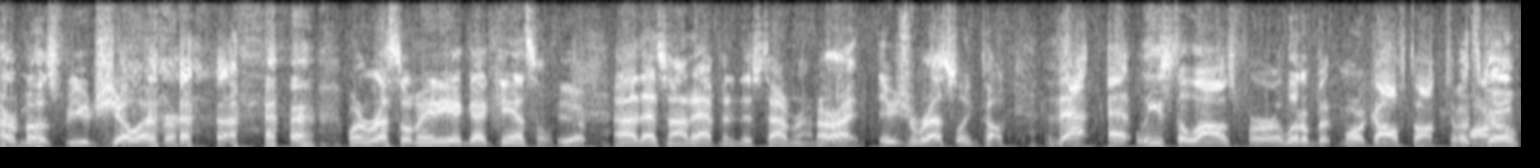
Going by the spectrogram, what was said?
our most viewed show ever when WrestleMania got canceled. Yep. Uh, that's not happening this time around. All right, there's your wrestling talk. That at least allows for a little bit more golf talk tomorrow. Let's go,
